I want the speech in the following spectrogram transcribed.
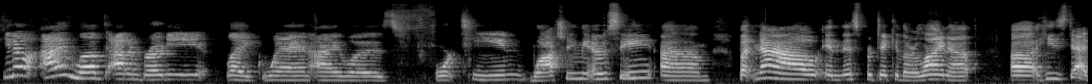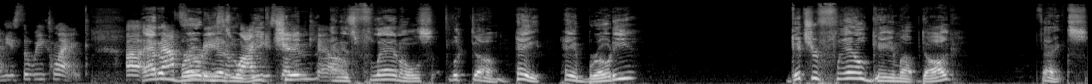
you know, I loved Adam Brody like when I was 14 watching the OC. Um, but now in this particular lineup, uh, he's dead. He's the weak link. Uh, Adam Brody has a weak chin, and his flannels look dumb. Hey, hey, Brody, get your flannel game up, dog. Thanks.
